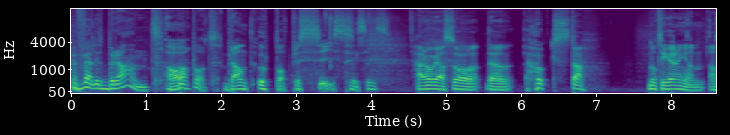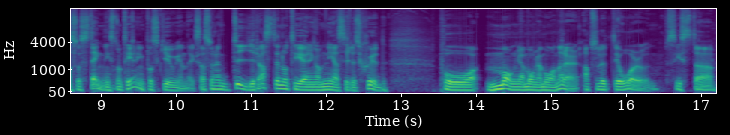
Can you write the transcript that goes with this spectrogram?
Väldigt brant Ja. uppåt. Brant uppåt, precis. Precis. Här har vi alltså den högsta noteringen, alltså stängningsnotering på skew index. Alltså den dyraste notering av nedsidesskydd på många, många månader. Absolut i år, sista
